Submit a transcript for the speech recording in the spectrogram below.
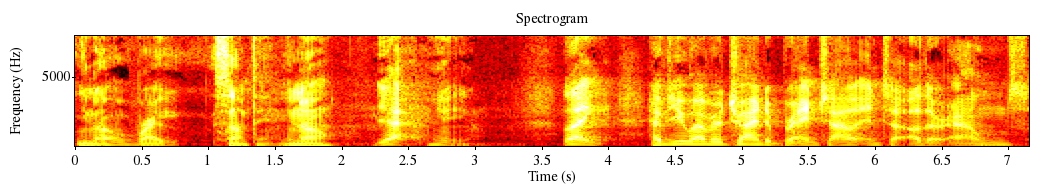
you know, write something. You know? Yeah. Yeah. Like, have you ever tried to branch out into other realms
